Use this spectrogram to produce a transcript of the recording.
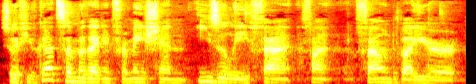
So if you've got some of that information easily found by your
